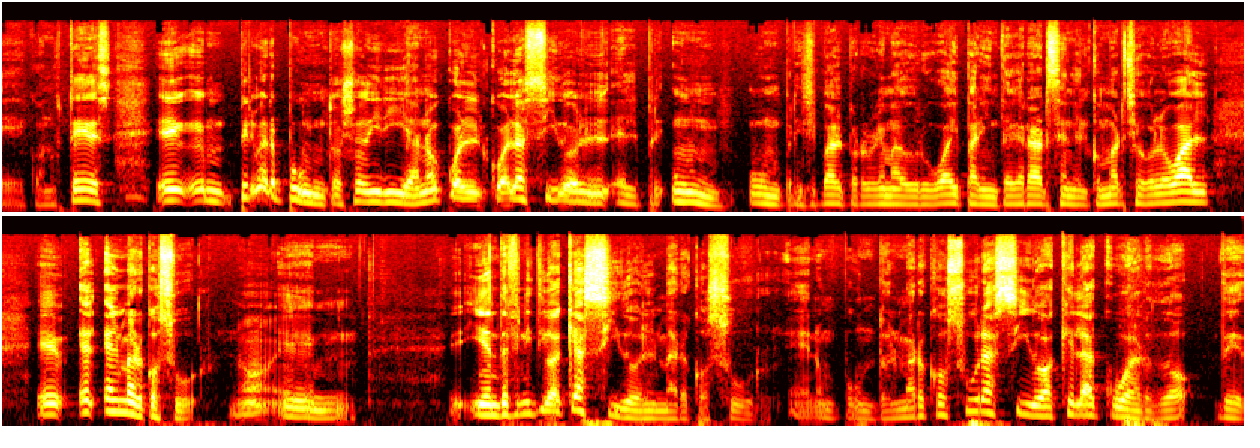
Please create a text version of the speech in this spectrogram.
eh, con ustedes. Eh, primer punto, yo diría, ¿no? ¿Cuál, cuál ha sido el, un, principal problema de Uruguay para integrarse en el comercio global? Eh, el, Mercosur, ¿no? Y en definitiva, ¿qué ha sido el Mercosur? En un punto, el Mercosur ha sido aquel acuerdo de,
